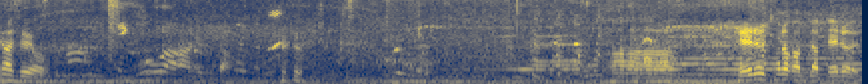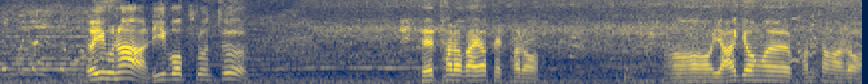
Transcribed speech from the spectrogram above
안녕하세요. 우와입니다. 아, 배를 타러 갑니다, 배를. 여기구나, 리버 프론트. 배 타러 가요, 배 타러. 어, 야경을 감상하러.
